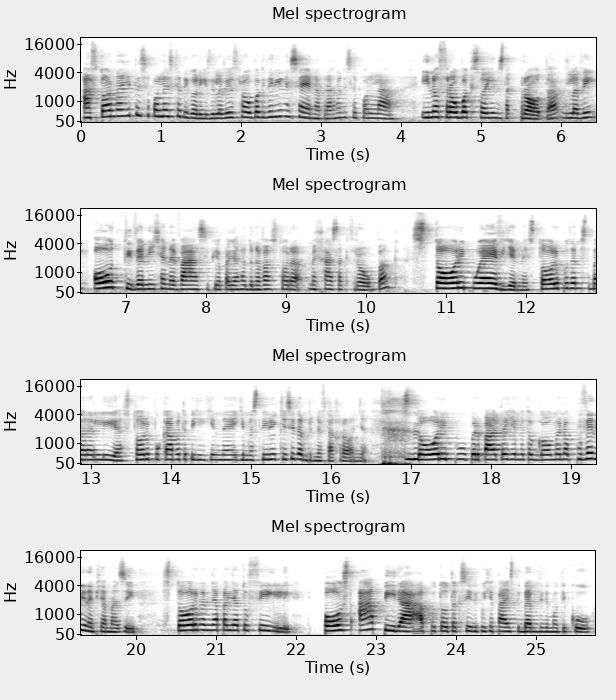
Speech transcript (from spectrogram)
Αυτό ανάγεται σε πολλές κατηγορίες. Δηλαδή, ο throwback δεν είναι σε ένα πράγμα, είναι σε πολλά. Είναι ο throwback στο Insta πρώτα, δηλαδή ό,τι δεν είχε ανεβάσει πιο παλιά θα το ανεβάσει τώρα με hashtag throwback. Story που έβγαινε, story που ήταν στην παραλία, story που κάποτε πήγαινε γυμναστήριο και εσύ ήταν πριν 7 χρόνια. story που περπάταγε με τον κόμενο που δεν είναι πια μαζί. Story με μια παλιά του φίλη. Post άπειρα από το ταξίδι που είχε πάει στην 5η Δημοτικού.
